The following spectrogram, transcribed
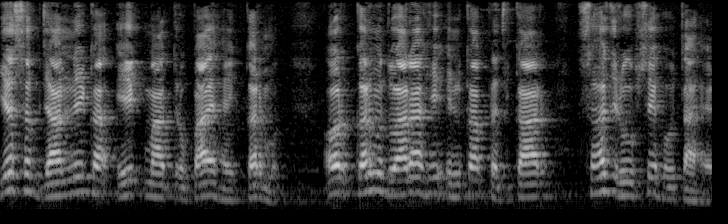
यह सब जानने का एकमात्र उपाय है कर्म, और कर्म द्वारा ही इनका प्रतिकार सहज रूप से होता है।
